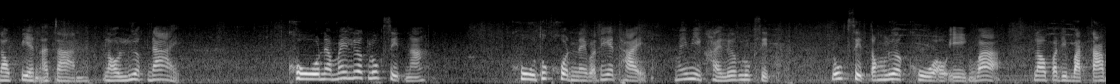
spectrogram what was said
เราเปลี่ยนอาจารย์เราเลือกได้ ครูเนี่ยไม่เลือกลูกศิษย์นะ ครูทุกคนในประเทศไทย ไม่มีใครเลือกลูกศิษย์ลูกศิษย์ต้องเลือกครูเอาเองว่า เราปฏิบัติตาม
